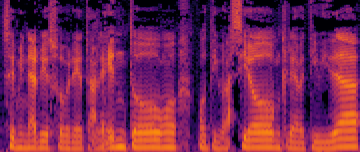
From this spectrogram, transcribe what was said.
seminarios sobre talento, motivación, creatividad,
